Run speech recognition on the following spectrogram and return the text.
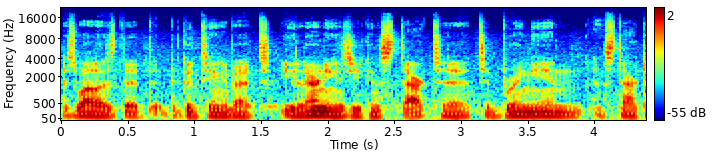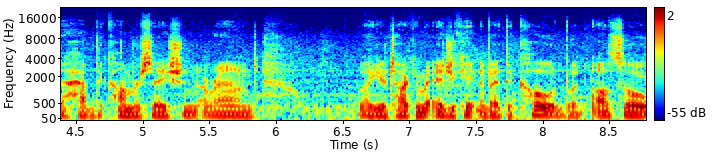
as well as the, the, the, good thing about e-learning is you can start to, to bring in and start to have the conversation around like you're talking about educating about the code, but also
